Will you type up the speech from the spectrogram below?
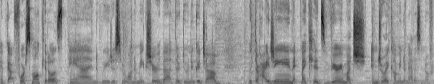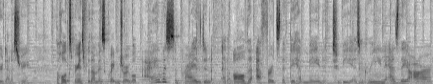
I've got four small kiddos and we just want to make sure that they're doing a good job with their hygiene. My kids very much enjoy coming to Madison No Fear Dentistry. The whole experience for them is quite enjoyable. I was surprised in, at all the efforts that they have made to be as green as they are,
